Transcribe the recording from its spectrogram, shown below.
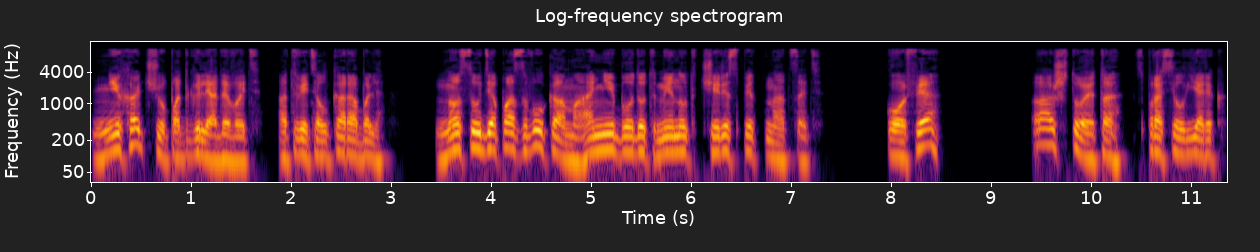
«Не хочу подглядывать», — ответил корабль. «Но, судя по звукам, они будут минут через пятнадцать. Кофе?» «А что это?» — спросил Ярик.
